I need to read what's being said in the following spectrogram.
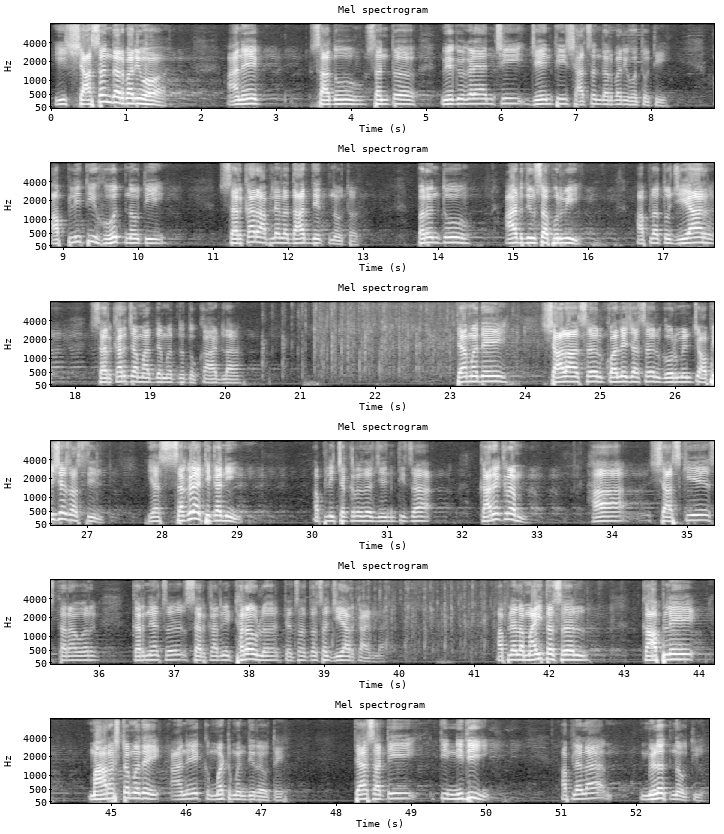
ही शासन दरबारी व्हावा. अनेक साधू संत वेगवेगळ्यांची जयंती शासन दरबारी होत होती. आपली ती होत नव्हती. सरकार आपल्याला दाद देत नव्हतं. परंतु आठ दिवसापूर्वी आपला तो जी आर सरकारच्या माध्यमातून तो काढला. त्यामध्ये शाळा असेल कॉलेज असेल गव्हर्मेंटचे ऑफिसेस असतील या सगळ्या ठिकाणी आपली चक्रधर जयंतीचा कार्यक्रम हा शासकीय स्तरावर करण्याचं सरकारने ठरवलं त्याचा तसा जी आर काढला. आपल्याला माहीत असेल का आपले महाराष्ट्रामध्ये अनेक मठ मंदिरं होते. त्यासाठी ती निधी आपल्याला मिळत नव्हती.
